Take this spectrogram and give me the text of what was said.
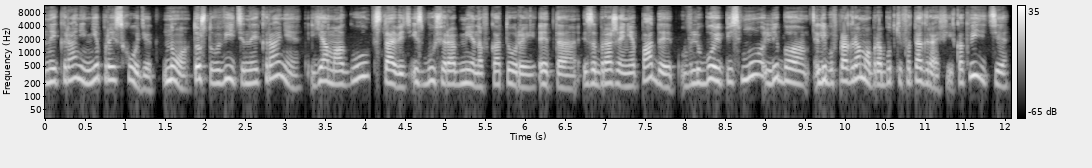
на экране не происходит. Но то, что вы видите на экране, я могу вставить из буфера обмена, в который это изображение падает, в любое письмо, либо, либо в программу обработки фотографий. Как видите,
